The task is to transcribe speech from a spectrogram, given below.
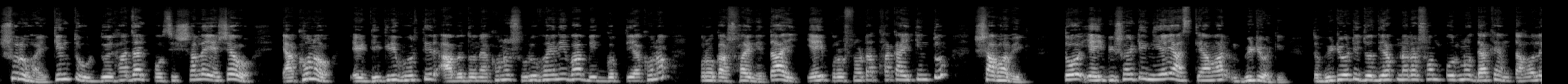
শুরু হয়। কিন্তু দুই হাজার পঁচিশ সালে এসেও এখনও এই ডিগ্রি ভর্তির আবেদন এখনও শুরু হয়নি বা বিজ্ঞপ্তি এখনও প্রকাশ হয়নি। তাই এই প্রশ্নটা থাকাই কিন্তু স্বাভাবিক। তো এই বিষয়টি নিয়েই আজকে আমার ভিডিওটি। তো ভিডিওটি যদি আপনারা সম্পূর্ণ দেখেন, তাহলে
